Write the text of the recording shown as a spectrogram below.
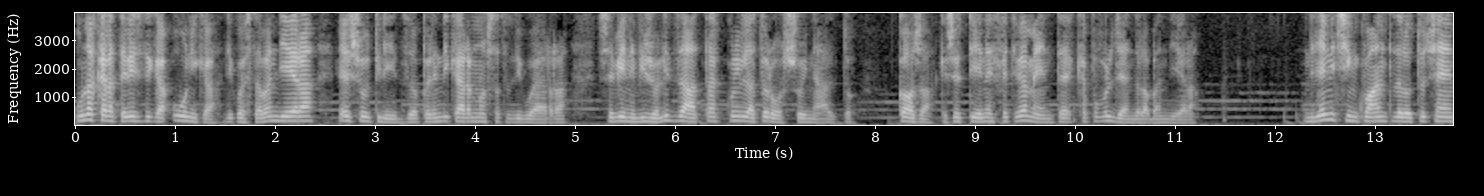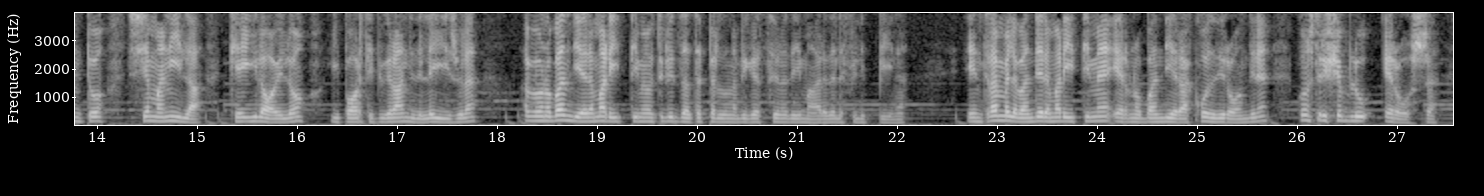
Una caratteristica unica di questa bandiera è il suo utilizzo per indicare uno stato di guerra, se viene visualizzata con il lato rosso in alto, cosa che si ottiene effettivamente capovolgendo la bandiera. Negli anni 50 dell'Ottocento sia Manila che Iloilo, i porti più grandi delle isole, avevano bandiere marittime utilizzate per la navigazione dei mari delle Filippine. Entrambe le bandiere marittime erano bandiere a coda di rondine con strisce blu e rosse,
